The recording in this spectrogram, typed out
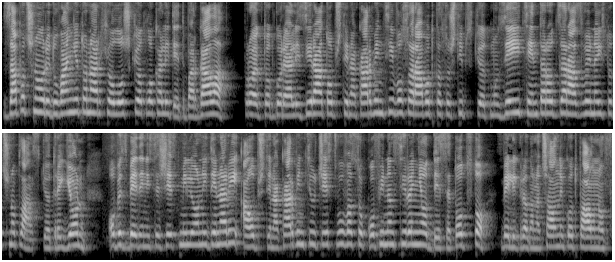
Започна оредувањето на археолошкиот локалитет Баргала. Проектот го реализираат Обштина Карбинци во соработка со Штипскиот музеј и Центарот за развој на Источнопланскиот регион. Обезбедени се 6 милиони денари, а Обштина Карбинци учествува со кофинансирање од 10%, вели градоначалникот Паунов.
